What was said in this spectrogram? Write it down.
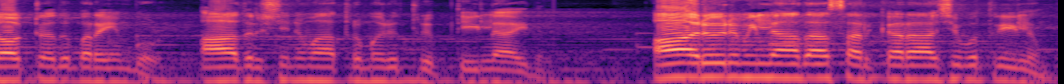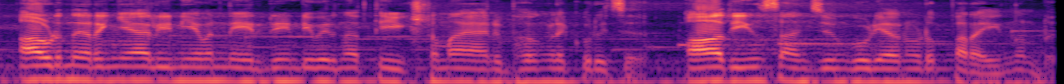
ഡോക്ടർ അത് പറയുമ്പോൾ ആദർശിന് മാത്രം ഒരു തൃപ്തിയില്ലായിരുന്നു. ആരോരുമില്ലാതെ സർക്കാർ ആശുപത്രിയിലും അവിടുന്ന് ഇറങ്ങിയാൽ ഇനി അവൻ നേരിടേണ്ടി വരുന്ന തീക്ഷ്ണമായ അനുഭവങ്ങളെക്കുറിച്ച് ആദ്യം സഞ്ജുവും കൂടി അവനോട് പറയുന്നുണ്ട്.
